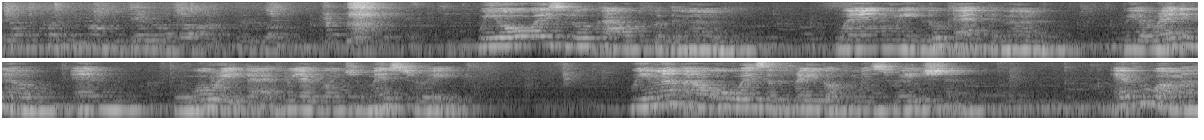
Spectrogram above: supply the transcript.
ko ko mo de mo ro. We always look out for the moon. When we look at the moon, we already know and worry that we are going to menstruate. Women are always afraid of menstruation. Every woman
